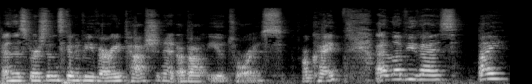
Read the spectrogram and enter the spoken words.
And this person's going to be very passionate about you, Taurus. Okay? I love you guys. Bye.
